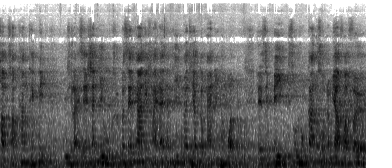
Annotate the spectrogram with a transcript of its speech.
คำศัพท์ทางเทคนิค utilization yield คือเปอร์เซ็นต์งานที่ขายได้ทันทีเมื่อเทียบกับงานนี้ทั้งหมด recipe สูตรของการผสมน้ำยาฟอสเฟอร์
